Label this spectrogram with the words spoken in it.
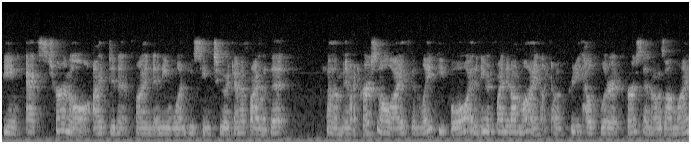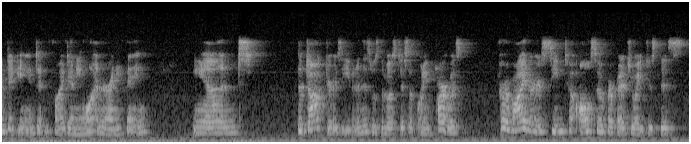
being external, I didn't find anyone who seemed to identify with it. Um, in my personal life and lay people, I didn't even find it online. Like I'm a pretty health literate person. I was online digging and didn't find anyone or anything. And the doctors even, and this was the most disappointing part, was providers seem to also perpetuate just this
